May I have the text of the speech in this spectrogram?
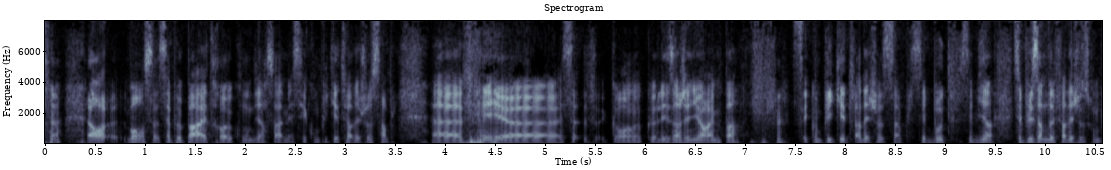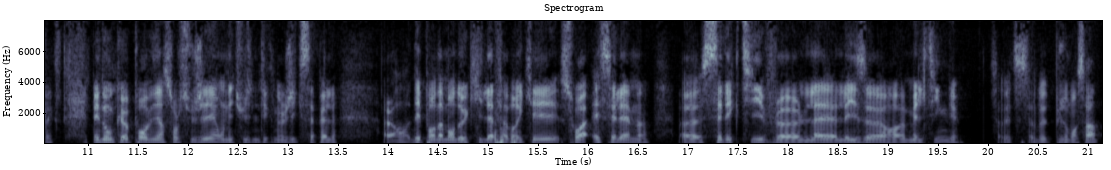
alors bon, ça, peut paraître euh, con de dire ça, mais c'est compliqué de faire des choses simples. Euh, mais que les ingénieurs aiment pas, c'est compliqué de faire des choses simples. C'est beau, c'est bien, c'est plus simple de faire des choses complexes. Mais donc pour revenir sur le sujet, on utilise une technologie qui s'appelle, alors dépendamment de qui l'a fabriqué, soit SLM, Selective Laser Melting ça doit, être, plus ou moins ça,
